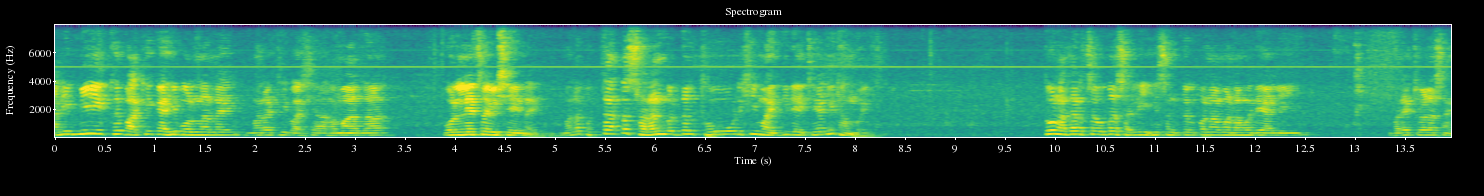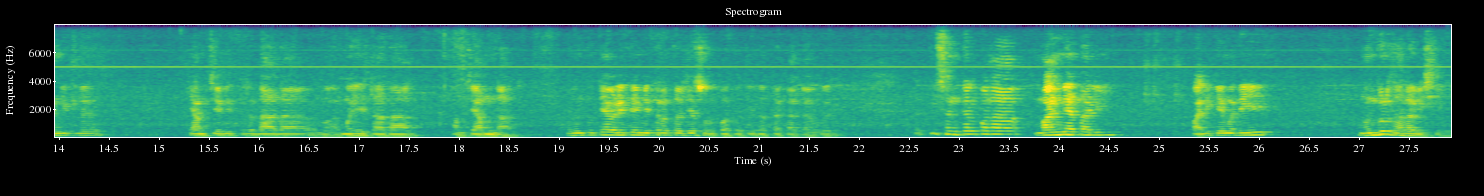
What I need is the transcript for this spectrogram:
आणि मी इथं बाकी काही बोलणार नाही मराठी भाषा हा माझा बोलण्याचा विषय नाही. मला फक्त आता सरांबद्दल थोडीशी माहिती द्यायची आणि थांबायची दोन हजार चौदा साली ही संकल्पना मनामध्ये आली. बऱ्याच वेळा सांगितलं की आमचे मित्र दादा महेश दादा आमचे आमदार. परंतु त्यावेळी ते मित्रत्वाच्या स्वरूपात होते दत्ता काका वगैरे. तर ती संकल्पना मांडण्यात आली. पालिकेमध्ये मंजूर झाला विषय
